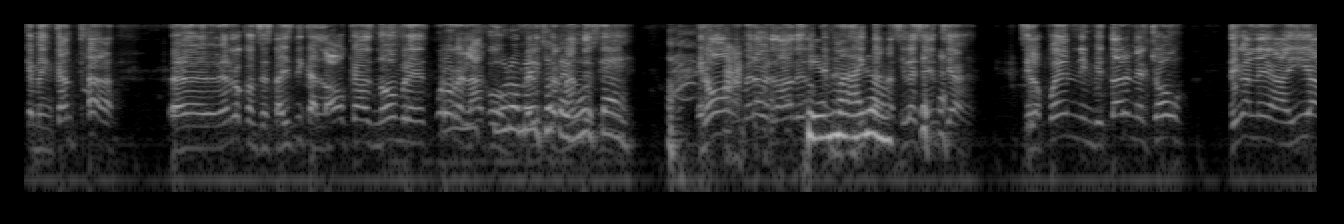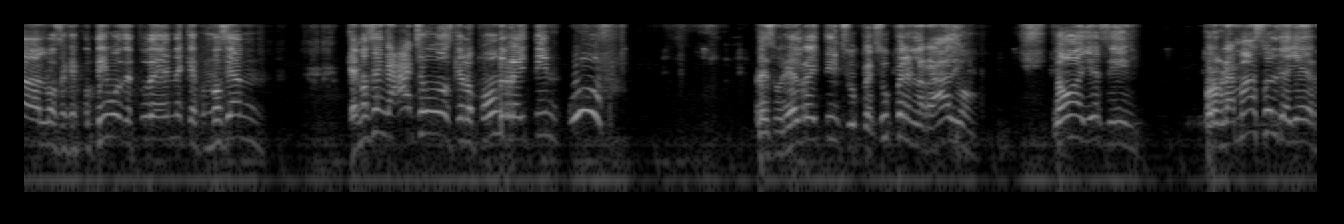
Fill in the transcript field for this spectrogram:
Que me encanta eh, verlo con sus estadísticas locas. No, hombre, es puro relajo. Puro Félix menso te Fernández, gusta. sí. Y no, la mera verdad, es Qué lo que necesitan, malo. así la esencia. Si lo pueden invitar en el show, díganle ahí a los ejecutivos de TUDN que pues, no sean que no sean gachos, que lo pongan el rating. Uf. Le subió el rating súper, súper en la radio. No, ayer sí. Programazo el de ayer.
